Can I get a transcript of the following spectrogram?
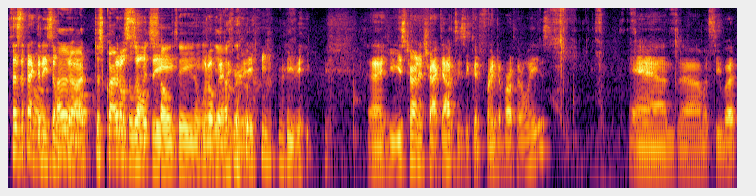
Says the fact that he's a I don't know, describe little as a little bit salty, a little yeah. angry, maybe. Uh, he's trying to track down because he's a good friend of Arthur Lee's. And uh, let's see, what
